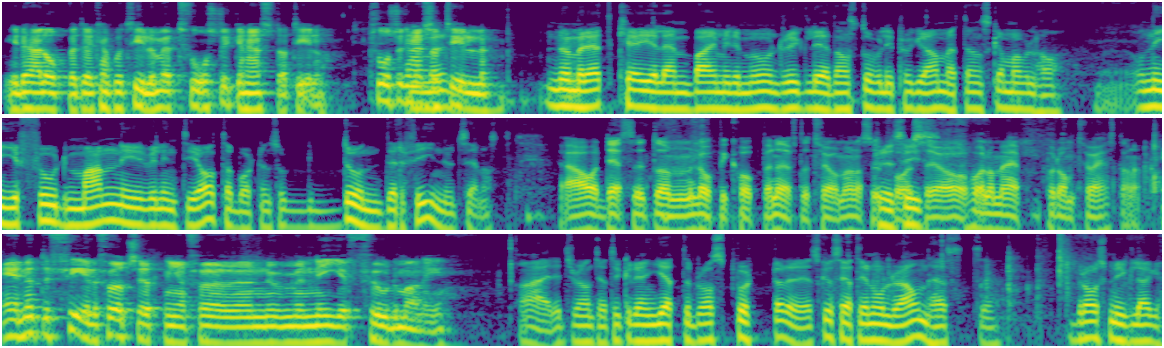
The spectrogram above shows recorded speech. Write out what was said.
i det här loppet. Jag kanske till och med två stycken hästar till. Två stycken nummer, hästar till. Nummer 1 KLM By Me The Moon. Ryggledaren står väl i programmet. Den ska man väl ha. Och nio Food Money vill inte jag ta bort. Den såg dunderfin ut senast. Ja och dessutom lopp i kroppen efter två månaders uppehåll. Så jag håller med på de två hästarna. Är det inte fel förutsättningar för eh, nummer nio Food Money? Nej det tror jag inte. Jag tycker det är en jättebra spurtare. Jag skulle säga att det är en allround häst. Bra smygläge.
